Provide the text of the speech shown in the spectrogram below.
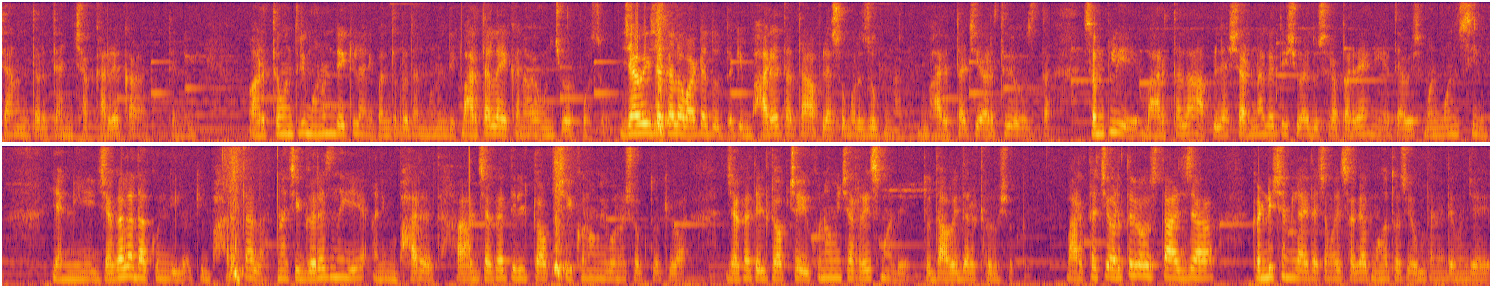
त्यानंतर त्यांच्या कार्यकाळात त्यांनी अर्थमंत्री म्हणून देखील आणि पंतप्रधान म्हणून देखील भारताला एका नव्या उंचीवर पोहोचवलं ज्यावेळी जगाला वाटत होतं की भारत आता आपल्यासमोर झुकणार भारताची अर्थव्यवस्था संपली आहे भारताला आपल्या शरणागतीशिवाय दुसरा पर्याय नाही आहे त्यावेळेस मनमोहन सिंग यांनी जगाला दाखवून दिलं की भारताला कोणाची गरज नाही आहे आणि भारत हा जगातील टॉपची इकॉनॉमी बनू शकतो किंवा जगातील टॉपच्या इकॉनॉमीच्या रेसमध्ये तो दावेदार ठरू शकतो. भारताची अर्थव्यवस्था आज ज्या कंडिशनला आहे त्याच्यामध्ये सगळ्यात महत्त्वाचं योगदान आहे ते म्हणजे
